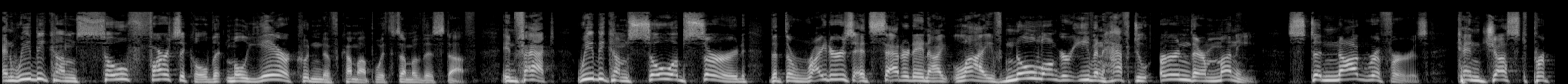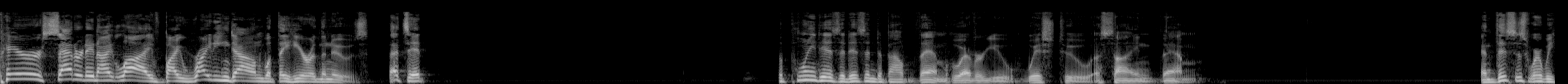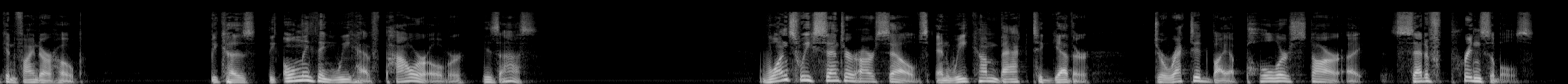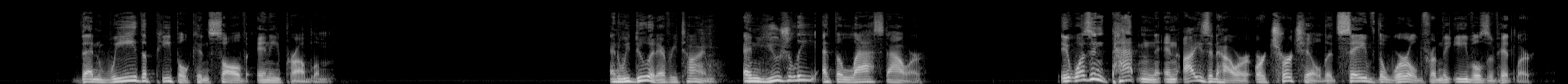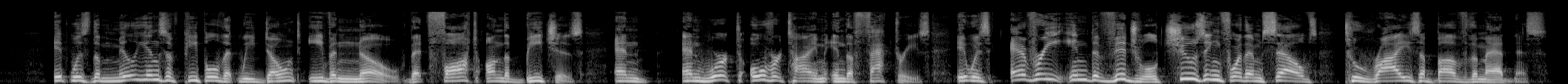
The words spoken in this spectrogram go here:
And we become so farcical that Moliere couldn't have come up with some of this stuff. In fact, we become so absurd that the writers at Saturday Night Live no longer even have to earn their money. Stenographers can just prepare Saturday Night Live by writing down what they hear in the news. That's it. The point is, it isn't about them, whoever you wish to assign them. And this is where we can find our hope. Because the only thing we have power over is us. Once we center ourselves and we come back together, directed by a polar star, a set of principles, then we, the people, can solve any problem. And we do it every time, and usually at the last hour. It wasn't Patton and Eisenhower or Churchill that saved the world from the evils of Hitler. It was the millions of people that we don't even know that fought on the beaches and and worked overtime in the factories. It was every individual choosing for themselves to rise above the madness.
